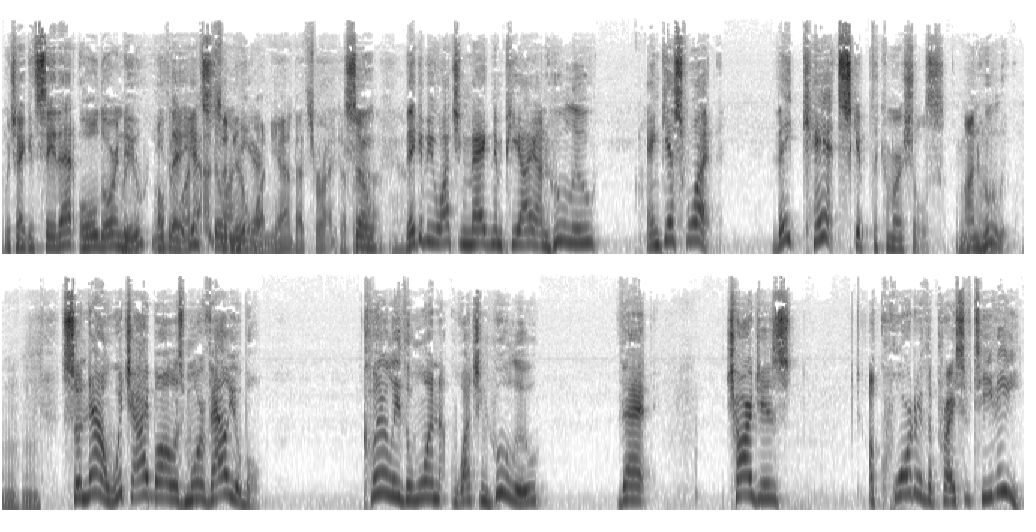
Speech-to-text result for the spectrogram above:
which I could say that old or new, Oh, either they- one. yeah, it's it's still a on new one. Yeah, that's right. I So forgot, yeah. they could be watching Magnum PI on Hulu, and guess what? They can't skip the commercials on Mm-hmm. Hulu. So now, which eyeball is more valuable? Clearly, the one watching Hulu that charges a quarter the price of TV.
